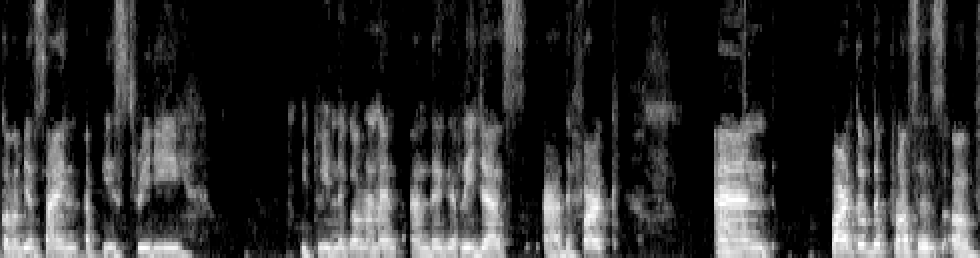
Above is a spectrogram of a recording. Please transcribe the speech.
Colombia signed a peace treaty between the government and the guerrillas, uh, the FARC. And part of the process of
